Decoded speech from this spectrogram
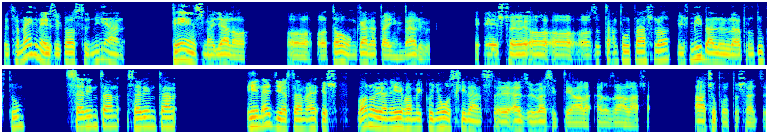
hogyha megnézzük azt, hogy milyen pénz megy el a, a, a TAUN keretein belül, és a, a, az utánpótlásra, és mi belőle a produktum, Szerintem, szerintem én egyértelmű, és van olyan év, amikor 8-9 edző veszíti el az állását. Átcsoportos edző.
